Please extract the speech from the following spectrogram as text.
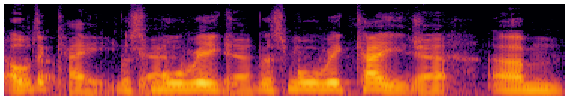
Oh, the cage. the SmallRig, the SmallRig cage. yeah. Um,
